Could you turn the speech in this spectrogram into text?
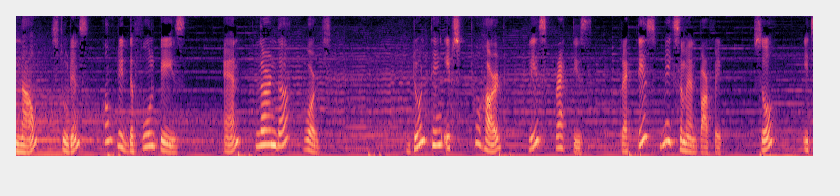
Now, students complete the full page and learn the words. Don't think it's too hard. Please practice. Practice makes a man perfect. So, it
